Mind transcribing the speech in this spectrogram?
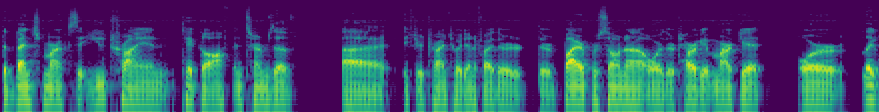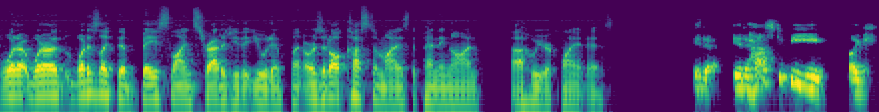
the benchmarks that you try and tick off in terms of uh, if you're trying to identify their their buyer persona or their target market? or like what are what are what is like the baseline strategy that you would implement or is it all customized depending on uh, who your client is it it has to be like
